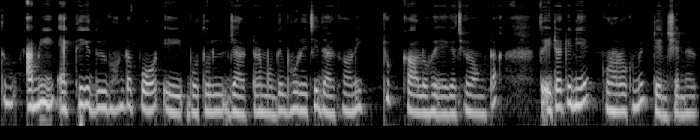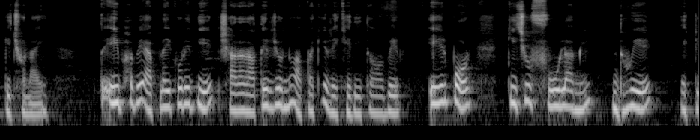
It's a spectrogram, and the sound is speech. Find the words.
তো আমি এক থেকে দুই ঘণ্টা পর এই বোতল জারটার মধ্যে ভরেছি, যার কারণে একটু কালো হয়ে গেছে রঙটা তো এটাকে নিয়ে কোনো রকমের টেনশনের কিছু নাই। তো এইভাবে অ্যাপ্লাই করে দিয়ে সারা রাতের জন্য আপনাকে রেখে দিতে হবে। এরপর কিছু ফুল আমি ধুয়ে একটি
